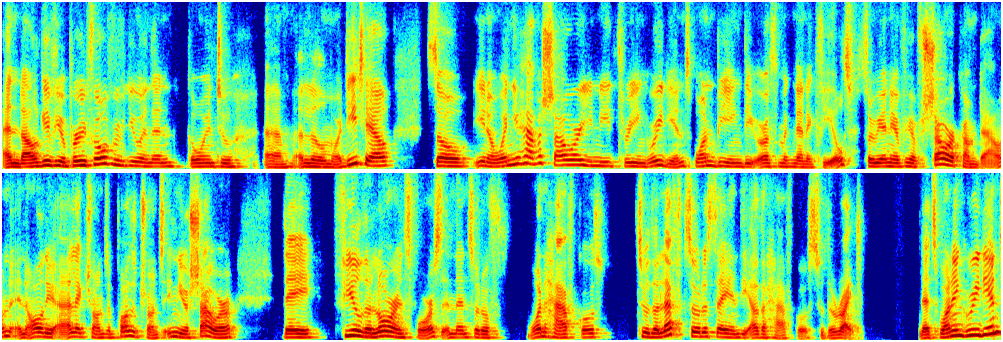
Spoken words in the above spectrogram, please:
And I'll give you a brief overview and then go into um, a little more detail. So, you know, when you have a shower, you need three ingredients, one being the earth magnetic field. So when you have a shower come down and all the electrons and positrons in your shower, they feel the Lorentz force and then sort of one half goes to the left, so to say, and the other half goes to the right. That's one ingredient.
